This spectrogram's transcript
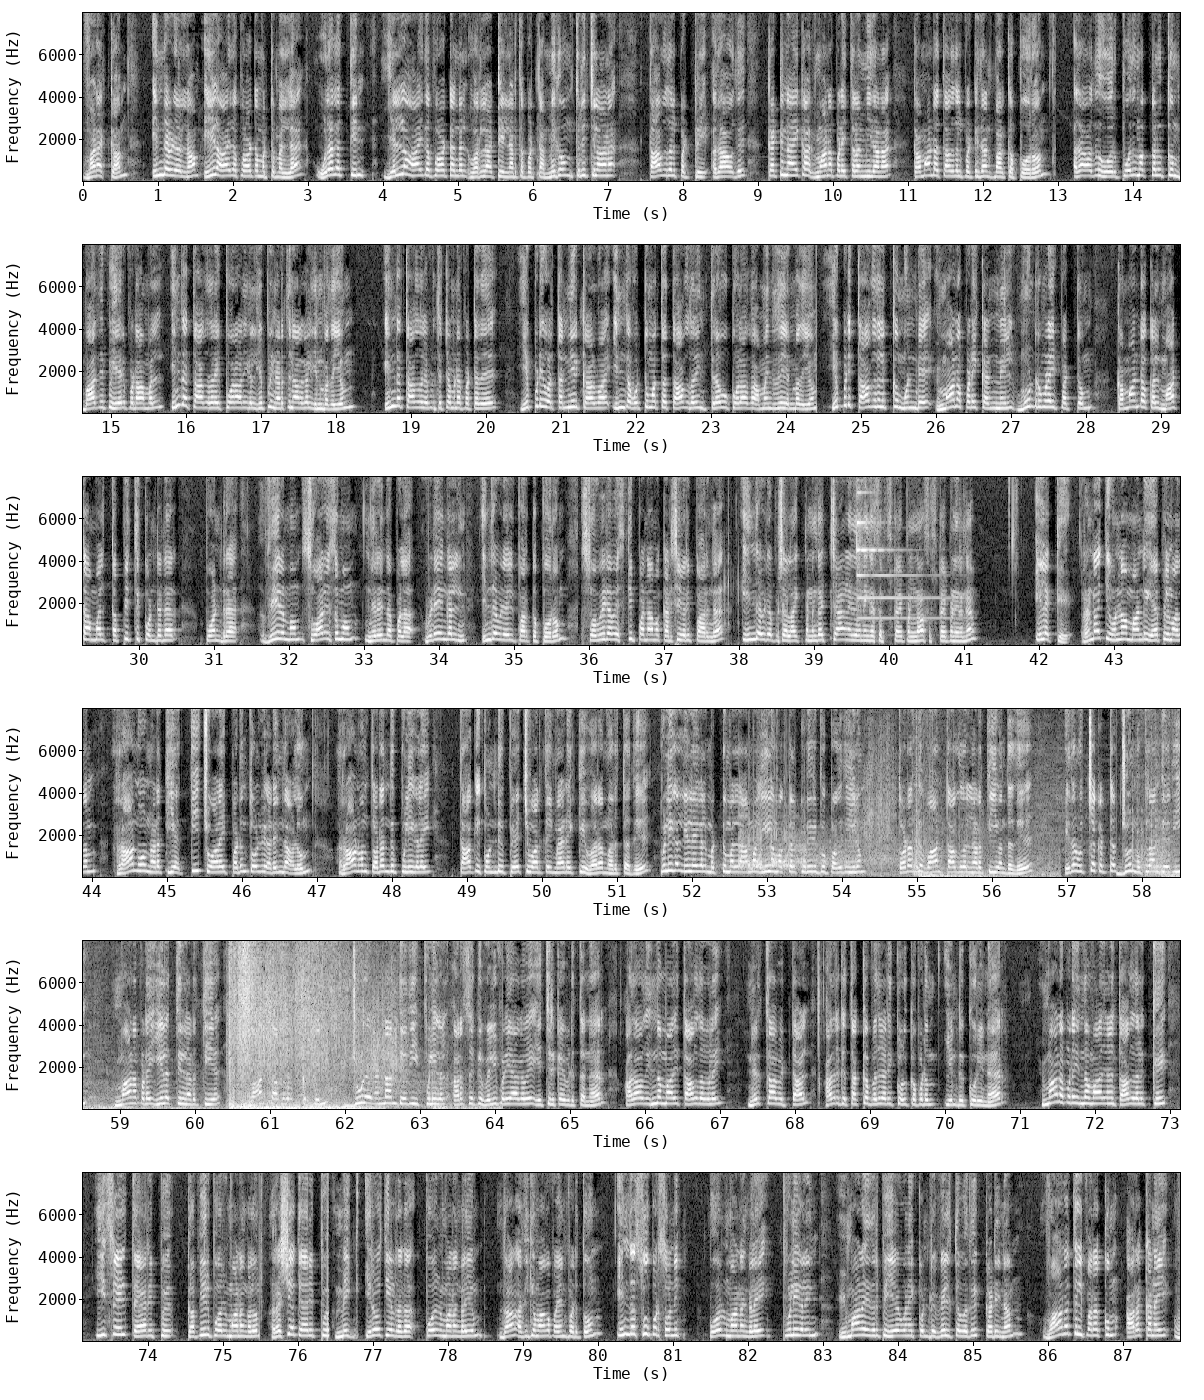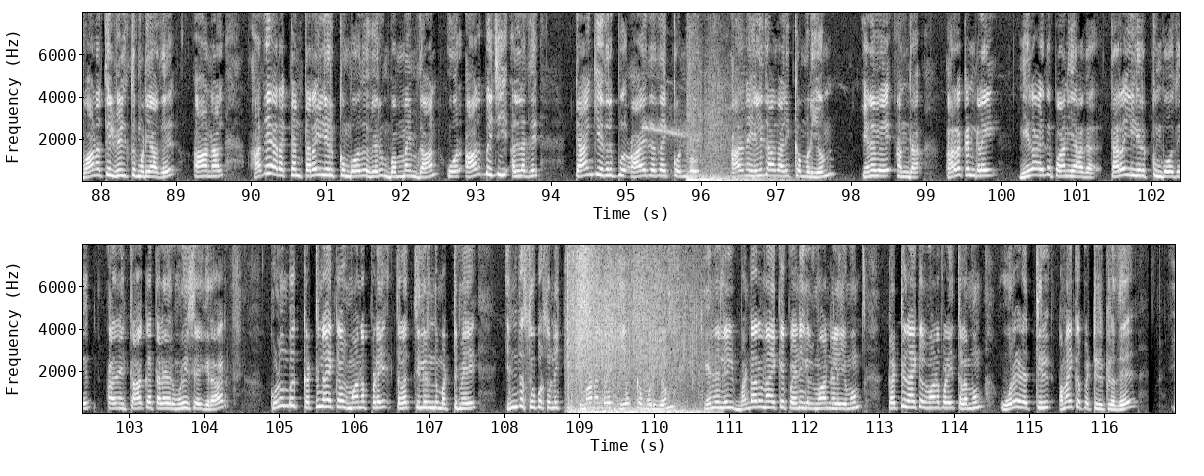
வணக்கம். இந்த வீடியோவில் நாம் ஈழ ஆயுத போராட்டம் மட்டுமல்ல உலகத்தின் எல்லா ஆயுத போராட்டங்கள் வரலாற்றில் நடத்தப்பட்ட மிகவும் துணிச்சலான தாக்குதல் பற்றி அதாவது கட்டுநாயக்கா விமானப்படை தளம் மீதான கமாண்டோ தாக்குதல் பற்றி தான் பார்க்க போகிறோம் அதாவது ஒரு பொதுமக்களுக்கும் பாதிப்பு ஏற்படாமல் இந்த தாக்குதலை போராளிகள் எப்படி நடத்தினார்கள் என்பதையும் இந்த தாக்குதல் எப்படி திட்டமிடப்பட்டது எப்படி ஒரு தண்ணீர் கால்வாய் இந்த ஒட்டுமொத்த தாக்குதலின் திறவுகோலாக அமைந்தது என்பதையும் எப்படி தாக்குதலுக்கு முன்பே விமானப்படை கண்ணில் மூன்று முறை பட்டும் கமாண்டோக்கள் மாட்டாமல் தப்பித்து கொண்டனர் போன்ற வீரமும் சுவாரஸ்யமும் நிறைந்த பல விடயங்கள் இந்த வீடியோவில் பார்க்க போகிறோம் ஸோ வீடியோவை ஸ்கிப் பண்ணாமல் கடைசி வரை பாருங்கள் இந்த வீடியோ பிடிச்சா லைக் பண்ணுங்கள் சேனல் இதை நீங்கள் சப்ஸ்கிரைப் பண்ணால் சப்ஸ்கிரைப் பண்ணிடுங்க இலக்கு. ரெண்டாயிரத்தி ஒன்றாம் ஆண்டு ஏப்ரல் மாதம் இராணுவம் நடத்திய தீச்சுவாலை படுந்தோல்வி அடைந்தாலும் இராணுவம் தொடர்ந்து புலிகளை தாக்கிக் கொண்டு பேச்சுவார்த்தை மேடைக்கு வர மறுத்தது. புலிகள் நிலைகள் மட்டுமல்லாமல் ஈழ மக்கள் குடியிருப்பு பகுதியிலும் தொடர்ந்து வான் தாக்குதல் நடத்தி வந்தது. இதன் உச்சக்கட்டம் ஜூன் முப்பதாம் தேதி விமானப்படை ஈழத்தில் நடத்திய வான் தாக்குதலுக்கு பின் ஜூலை ரெண்டாம் தேதி புலிகள் அரசுக்கு வெளிப்படையாகவே எச்சரிக்கை விடுத்தனர். அதாவது இந்த மாதிரி தாக்குதல்களை நிறுத்தாவிட்டால் அதற்கு தக்க பதிலடி கொடுக்கப்படும் என்று கூறினர். விமானப்படை இந்த மாதிரியான தாக்குதலுக்கு இஸ்ரேல் தயாரிப்பு கபீர் போர் விமானங்களும் ரஷ்ய தயாரிப்பு மிக் இருபத்தி ஏழு ரக போர் விமானங்களையும் தான் அதிகமாக பயன்படுத்தும். இந்த சூப்பர் சோனிக் போர் விமானங்களை புலிகளின் விமான எதிர்ப்பு ஏவுகணை கொண்டு வீழ்த்துவது கடினம். வானத்தில் பறக்கும் அரக்கனை வானத்தில் வீழ்த்த முடியாது. ஆனால் அதே அரக்கன் தரையில் இருக்கும்போது வெறும் பொம்மை தான் ஒரு ஆர்பிஜி அல்லது டேங்கி எதிர்ப்பு ஆயுதத்தை கொண்டு அதனை எளிதாக அழிக்க முடியும். எனவே அந்த அரக்கன்களை நிராயுத பாணியாக தரையில் இருக்கும்போது அதனை தாக்க தலைவர் முடிவு செய்கிறார். கொழும்பு கட்டுநாயக்க விமானப்படை தளத்திலிருந்து மட்டுமே இந்த சூப்பர் சோனிக் விமானங்களை இயக்க முடியும். ஏனெனில் பண்டாரநாயக்க பயணிகள் விமான நிலையமும் கட்டுநாயக்க விமானப்படை தளமும் ஒரே இடத்தில் அமைக்கப்பட்டிருக்கிறது.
